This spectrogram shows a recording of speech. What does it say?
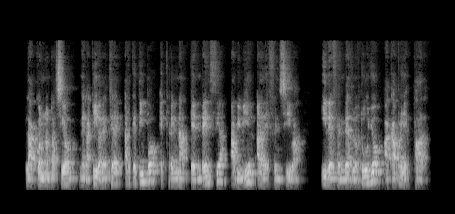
La connotación negativa de este arquetipo es que hay una tendencia a vivir a la defensiva y defender lo tuyo a capa y espada.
